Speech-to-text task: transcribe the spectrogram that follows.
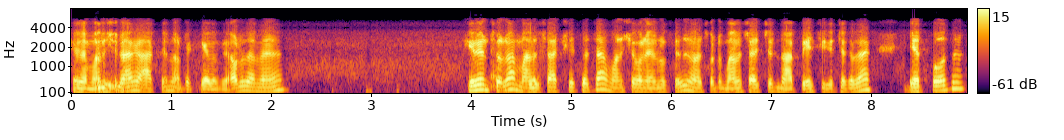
இந்த மனுஷனாக ஆக்குன்னு அவட்ட கேளுங்க. அவ்வளவுதானே? இல்லைன்னு சொன்னா மனசாட்சியத்தை தான் மனுஷ இருக்குது நான் சொல்ற மனசாட்சியை நான் பேசிக்கிட்டு இருக்கிறேன். எப்போதும்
